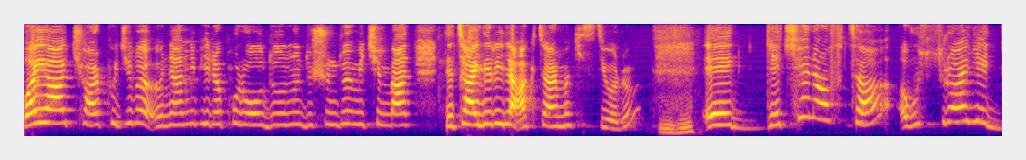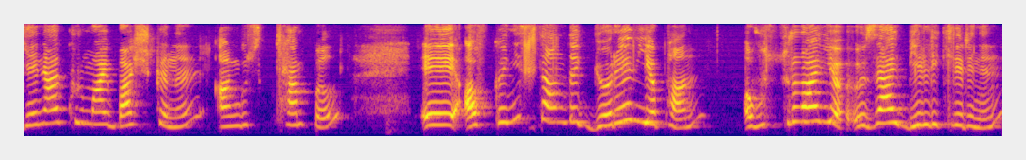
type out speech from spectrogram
bayağı çarpıcı ve önemli bir rapor olduğunu düşündüğüm için ben detaylarıyla aktarmak istiyorum. Hı hı. Ee, geçen hafta Avustralya Genelkurmay Başkanı Angus Campbell, e, Afganistan'da görev yapan Avustralya özel birliklerinin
